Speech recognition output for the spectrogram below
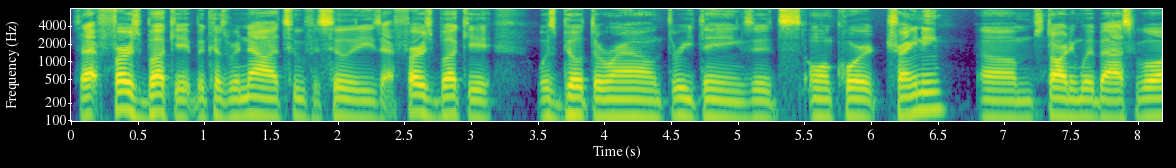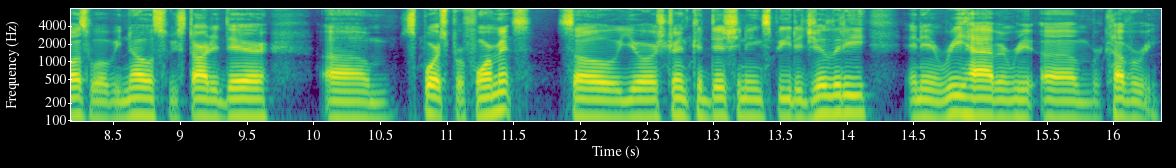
So that first bucket, because we're now at two facilities, that first bucket was built around three things. It's on court training, um, starting with basketball, is what we know. So we started there. Um, sports performance, so your strength conditioning, speed, agility, and then rehab and re, um, recovery.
